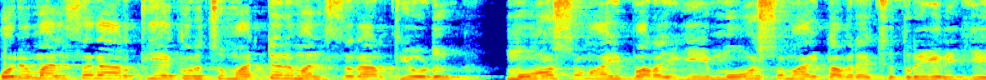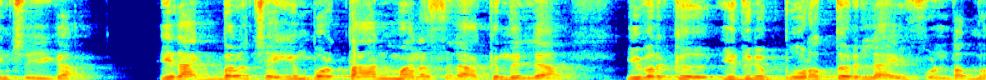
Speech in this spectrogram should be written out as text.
ഒരു മത്സരാർത്ഥിയെക്കുറിച്ച് മറ്റൊരു മത്സരാർത്ഥിയോട് മോശമായി പറയുകയും മോശമായിട്ട് അവരെ ചിത്രീകരിക്കുകയും ചെയ്യുക. ഇത് അക്ബർ ചെയ്യുമ്പോൾ താൻ മനസ്സിലാക്കുന്നില്ല ഇവർക്ക് ഇതിന് പുറത്തൊരു ലൈഫ് ഉണ്ടെന്ന്.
